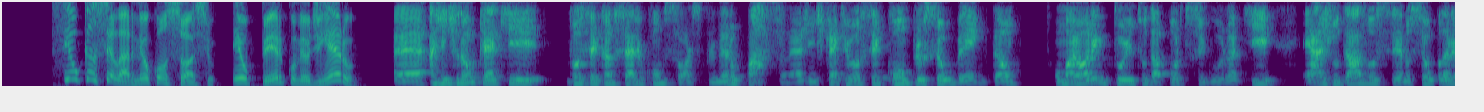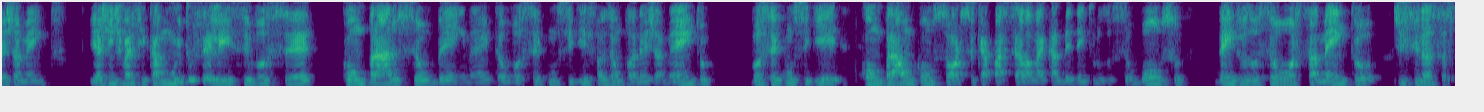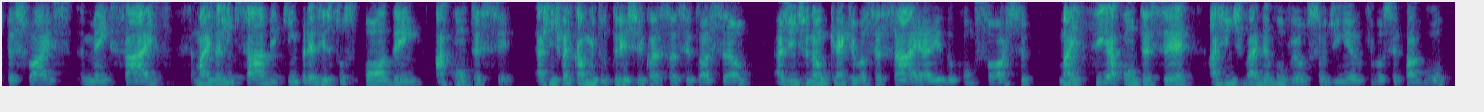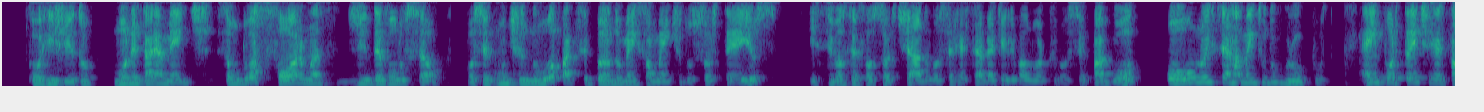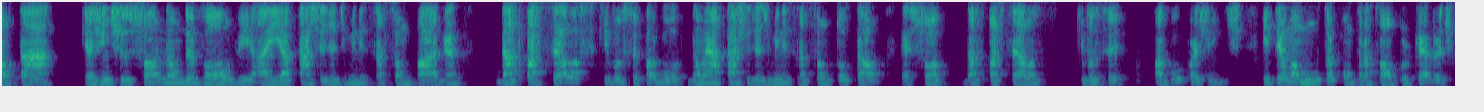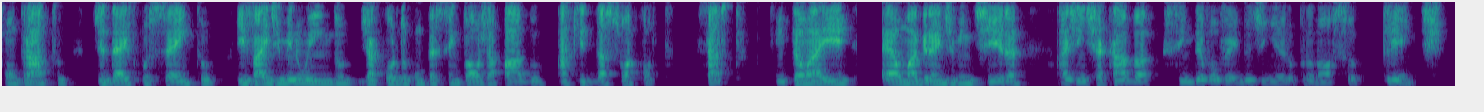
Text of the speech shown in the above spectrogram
Se eu cancelar meu consórcio, eu perco meu dinheiro? É, a gente não quer que você cancele o consórcio. Primeiro passo, né? A gente quer que você compre o seu bem. Então, o maior intuito da Porto Seguro aqui é ajudar você no seu planejamento e a gente vai ficar muito feliz se você comprar o seu bem, né? Então, você conseguir fazer um planejamento, você conseguir comprar um consórcio que a parcela vai caber dentro do seu bolso, dentro do seu orçamento de finanças pessoais mensais, mas a gente sabe que imprevistos podem acontecer. A gente vai ficar muito triste com essa situação. A gente não quer que você saia aí do consórcio, mas se acontecer, a gente vai devolver o seu dinheiro que você pagou, corrigido monetariamente. São duas formas de devolução. Você continua participando mensalmente dos sorteios, e se você for sorteado, você recebe aquele valor que você pagou, ou no encerramento do grupo. É importante ressaltar que a gente só não devolve aí a taxa de administração paga das parcelas que você pagou. Não é a taxa de administração total, é só das parcelas que você pagou com a gente. E tem uma multa contratual por quebra de contrato de 10% e vai diminuindo de acordo com o percentual já pago aqui da sua cota, certo? Então aí é uma grande mentira, a gente acaba sim devolvendo dinheiro para o nosso cliente.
